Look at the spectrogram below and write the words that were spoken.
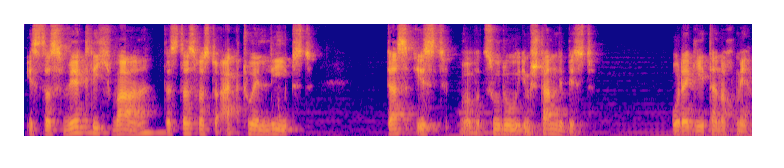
Ist das wirklich wahr, dass das, was du aktuell lebst, das ist, wozu du imstande bist? Oder geht da noch mehr?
